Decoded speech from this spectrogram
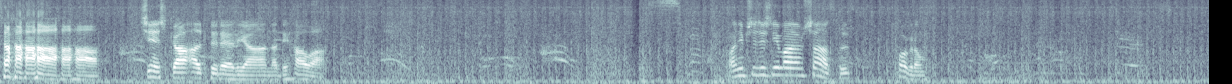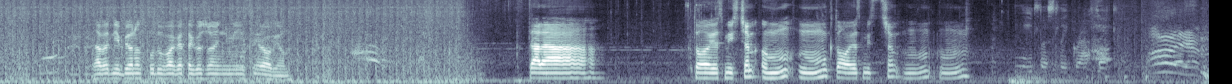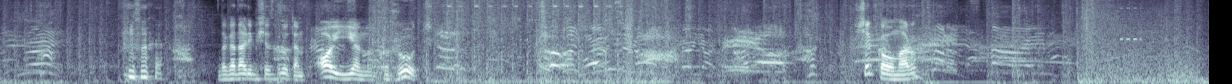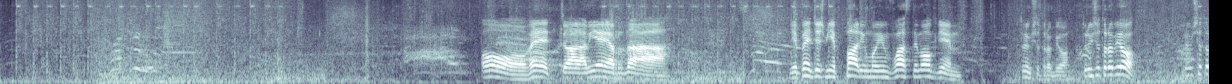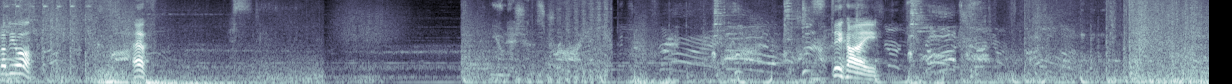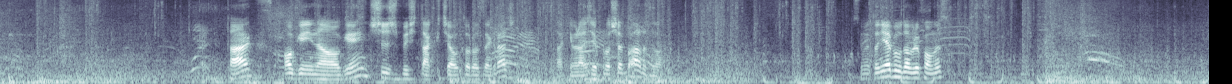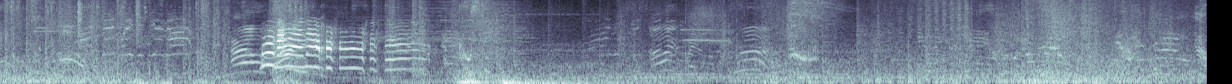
Ha ha ha ha ha. Ciężka artyleria nadjechała. Oni przecież nie mają szans, to jest pogrom. Nawet nie biorąc pod uwagę tego, że oni mi nic nie robią. Tada! Kto jest mistrzem? Mm, mm, kto jest mistrzem? Mm, mm. Dogadaliby się z Grutem. Ojem, Grut! Szybko umarł. O, vete a la mierda! Nie będziesz mnie palił moim własnym ogniem! Którym się to robiło? Którym się to robiło? Którym się to robiło? F. Zdychaj! Tak? Ogień na ogień? Czyżbyś tak chciał to rozegrać? W takim razie proszę bardzo. W sumie to nie był dobry pomysł.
